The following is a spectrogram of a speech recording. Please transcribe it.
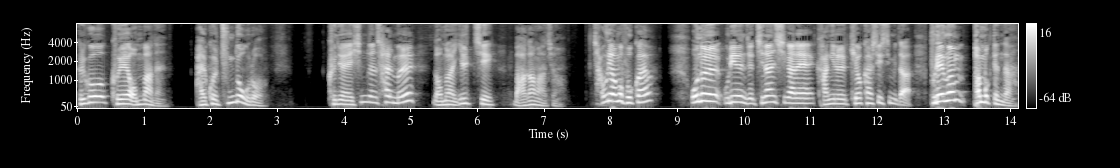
그리고 그의 엄마는 알코올 중독으로 그녀의 힘든 삶을 너무나 일찍 마감하죠. 자, 우리 한번 볼까요? 오늘 우리는 이제 지난 시간에 강의를 기억할 수 있습니다. 불행은 반복된다.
